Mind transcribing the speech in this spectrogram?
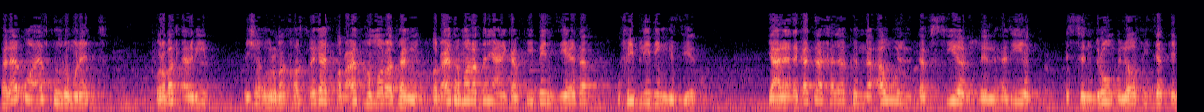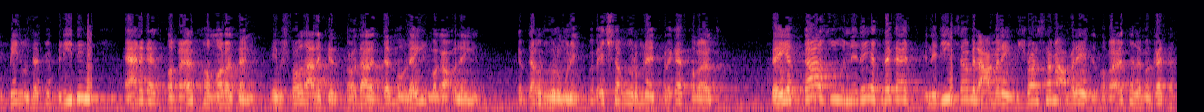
فلما وقفت هرمونات وربطت ما فيش هرمونات خلاص. رجعت طبيعتها مرة ثانية طبيعتها مرة ثانية يعني كان في pain زيادة وفي bleeding زيادة. يعني الدكاترة خلي بالك إن أول تفسير لهذه ال syndrome اللي هو في زيادة ال pain وزيادة ال bleeding يعني رجعت طبيعتها مرة ثانية هي مش متعودة على كده. متعودة على الدم قليل وجع قليل. كانت بتاخد هرمونات. ما بقتش تاخد هرمونات. فرجعت طبيعتها. فهي بتعزو إن ديت رجعت إن دي بسبب العملية. مش بسبب العملية. دي طبيعتها لما كانت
